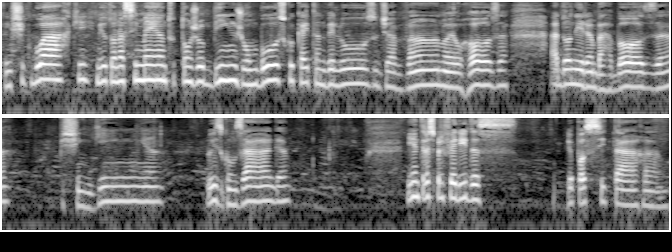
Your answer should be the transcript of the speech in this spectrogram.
Tem Chico Buarque, Milton Nascimento, Tom Jobim, João Bosco, Caetano Veloso, Djavan, Noel Rosa, Adoniran Barbosa, Pixinguinha, Luiz Gonzaga. E entre as preferidas, eu posso citar uh,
